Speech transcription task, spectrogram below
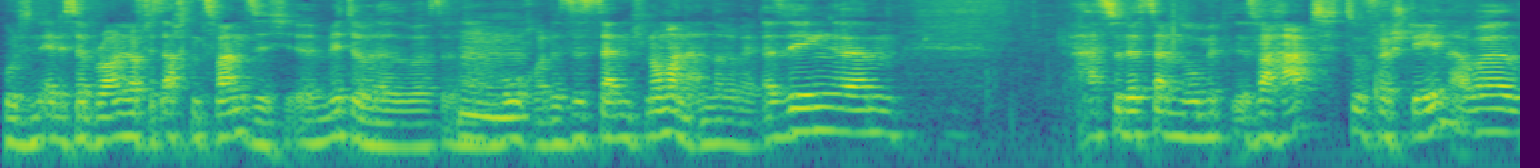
Gut, ein Alistair Brown läuft jetzt 28, äh, Mitte oder sowas, mhm. hoch. Das ist dann nochmal eine andere Welt. Deswegen ähm, hast du das dann so mit, es war hart zu verstehen, aber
